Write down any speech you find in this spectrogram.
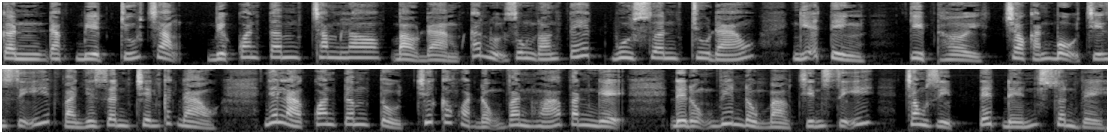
cần đặc biệt chú trọng việc quan tâm chăm lo bảo đảm các nội dung đón Tết vui xuân chu đáo, nghĩa tình, kịp thời cho cán bộ chiến sĩ và nhân dân trên các đảo, nhất là quan tâm tổ chức các hoạt động văn hóa văn nghệ để động viên đồng bào chiến sĩ trong dịp Tết đến xuân về.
